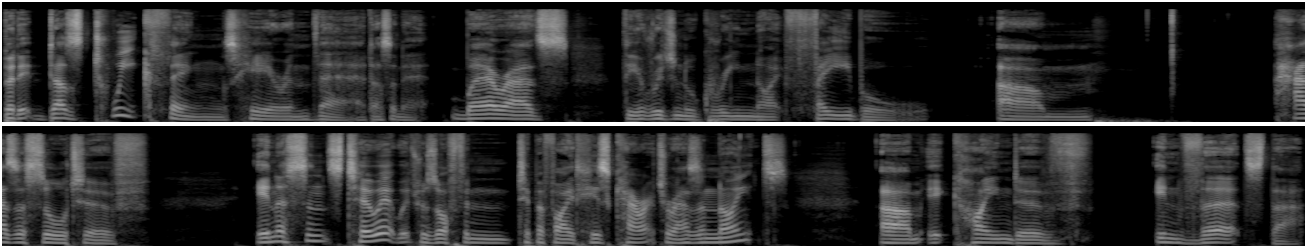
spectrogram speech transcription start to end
But it does tweak things here and there, doesn't it? Whereas the original Green Knight fable um, has a sort of innocence to it, which was often typified his character as a knight. Um, it kind of inverts that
